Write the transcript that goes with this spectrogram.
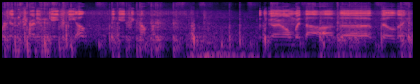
We're gonna try to engage the, oh, engage the compound. What's going on with that other building?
